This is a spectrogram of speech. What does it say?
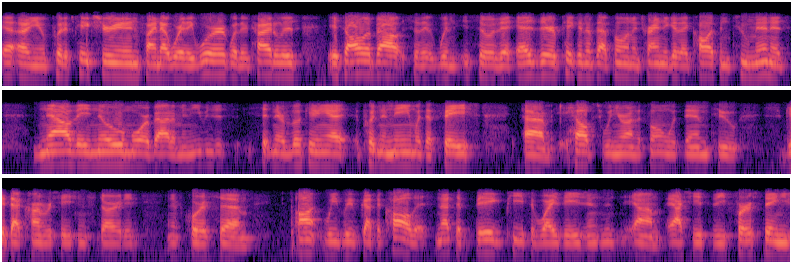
Uh, you know, put a picture in, find out where they work, what their title is. It's all about so that when so that as they're picking up that phone and trying to get that call up in two minutes, now they know more about them, and even just sitting there looking at putting a name with a face um, helps when you're on the phone with them to get that conversation started. And of course, um, on, we, we've got the call list, and that's a big piece of Wise Agent. Um, actually, it's the first thing you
